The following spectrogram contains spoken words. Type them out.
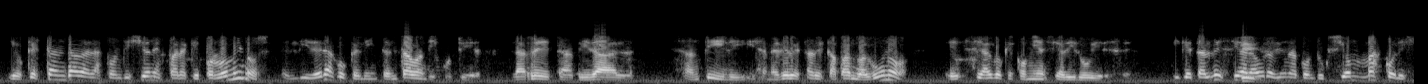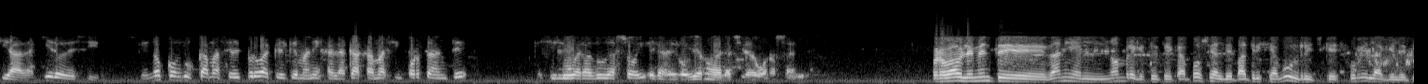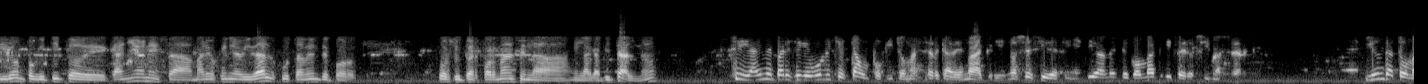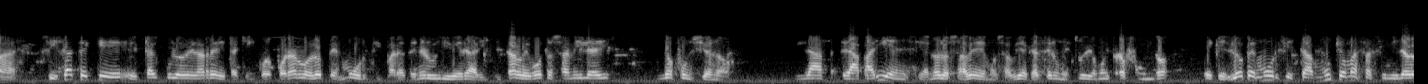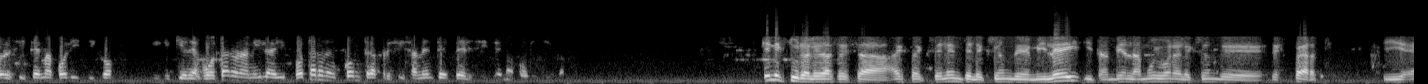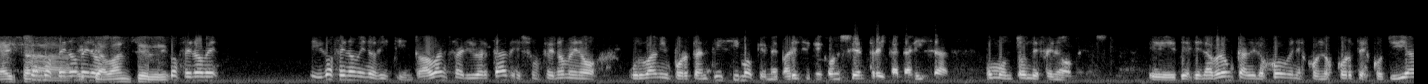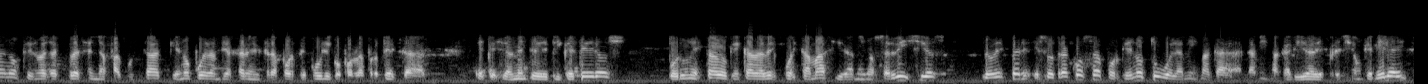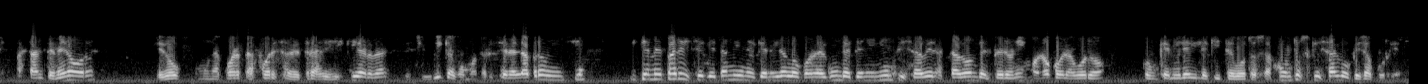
digo, que están dadas las condiciones para que por lo menos el liderazgo que le intentaban discutir, Larreta, Vidal, Santilli, y se me debe estar escapando alguno, eh, sea algo que comience a diluirse. Y que tal vez sea la hora de una conducción más colegiada, quiero decir, que no conduzca más el PRO aquel que maneja la caja más importante, que sin lugar a dudas hoy era del gobierno de la ciudad de Buenos Aires. Probablemente, Dani, el nombre que se te escapó sea el de Patricia Bullrich, que fue la que le tiró un poquitito de cañones a Mario Eugenia Vidal justamente por, por su performance en la, en la capital, ¿no? Sí, a mí me parece que Bullrich está un poquito más cerca de Macri. No sé si definitivamente con Macri, pero sí más cerca. Y un dato más, fíjate que el cálculo de la reta, que incorporarlo López Murphy para tener un liberal y quitarle votos a Milei, no funcionó la, apariencia, no lo sabemos, habría que hacer un estudio muy profundo, es que López Murphy está mucho más asimilado al sistema político y que quienes votaron a Milei votaron en contra precisamente del sistema político. ¿Qué lectura le das a esa, a esa excelente elección de Milei y también la muy buena elección de, de Spert y a esa, ese avance de... Dos fenómenos, sí, dos fenómenos distintos. Avanza Libertad es un fenómeno urbano importantísimo que me parece que concentra y cataliza un montón de fenómenos. Eh, desde la bronca de los jóvenes con los cortes cotidianos, que no haya clase en la facultad, que no puedan viajar en el transporte público por la protesta, especialmente de piqueteros, por un Estado que cada vez cuesta más y da menos servicios. Lo de Esper es otra cosa porque no tuvo la misma, la misma calidad de expresión que Milei, bastante menor, quedó como una cuarta fuerza detrás de la izquierda, que se ubica como tercera en la provincia, y que me parece que también hay que mirarlo con algún detenimiento y saber hasta dónde el peronismo no colaboró con que Milei le quite votos a Juntos, que es algo que ya ocurrió.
